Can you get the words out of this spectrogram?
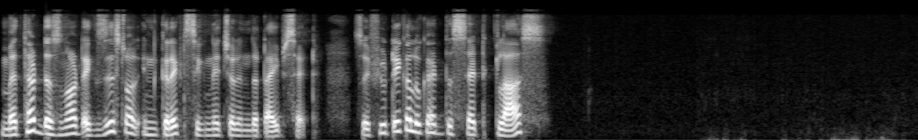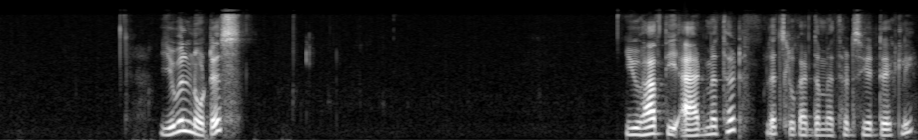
method does not exist or incorrect signature in the type set. So if you take a look at the set class, you will notice you have the add method. Let's look at the methods here directly.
